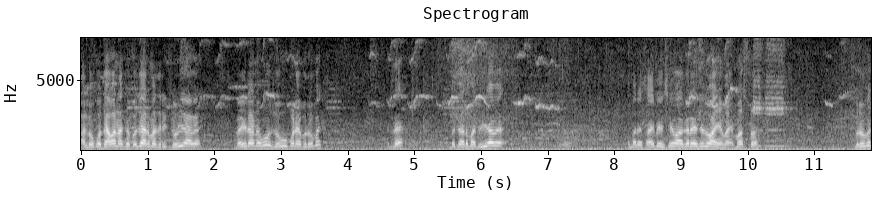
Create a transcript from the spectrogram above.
આ લોકો જવાના છે બજારમાં, જરીક જોઈ આવે. બૈરાને શું જોવું પડે, બરોબર? એટલે બજારમાં જઈ આવે. અમારે સાહેબે સેવા કરે છે, જો અહીંયા ભાઈ, મસ્ત. બરોબર?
